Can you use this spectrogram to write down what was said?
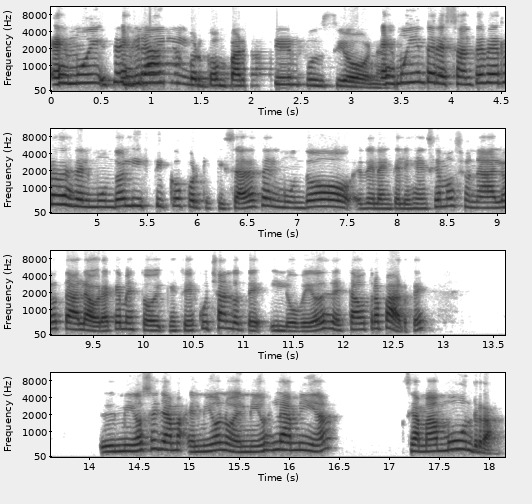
es muy, es por compartir funciona. Es muy interesante verlo desde el mundo holístico porque quizás desde el mundo de la inteligencia emocional o tal, ahora que me estoy que estoy escuchándote y lo veo desde esta otra parte, el mío se llama, el mío no, el mío es la mía, se llama Munra,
